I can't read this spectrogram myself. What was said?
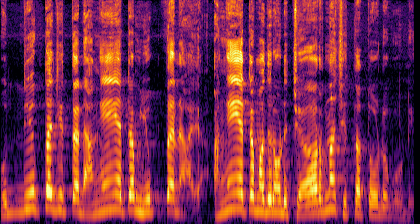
ഉദ്യുക്ത ചിത്തൻ അങ്ങേയറ്റം യുക്തനായ അങ്ങേയറ്റം അതിനോട് ചേർന്ന ചിത്തത്തോടു കൂടി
